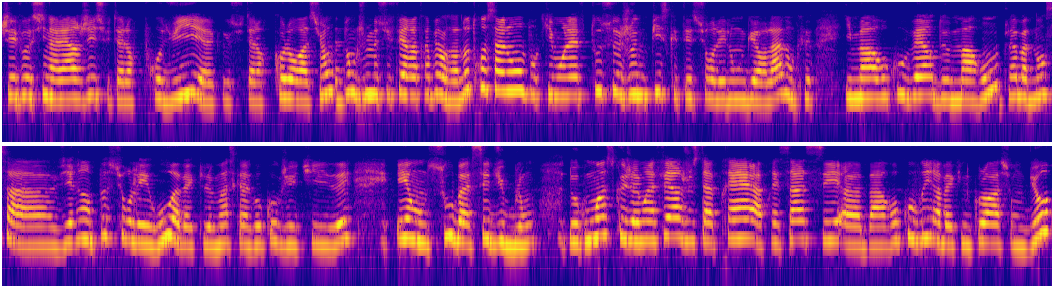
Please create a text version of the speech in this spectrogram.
J'ai fait aussi une allergie suite à leurs produits, euh, suite à leur coloration. Donc je me suis fait rattraper dans un autre salon pour qu'il m'enlève tout ce jaune pisse qui était sur les longueurs là. Donc euh, il m'a recouvert de marron. Donc là maintenant ça a viré un peu sur les roues avec le masque à coco que j'ai utilisé. Et en dessous bah c'est du blond. Donc moi ce que j'aimerais faire juste après, après ça c'est euh, bah, recouvrir avec une coloration bio.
